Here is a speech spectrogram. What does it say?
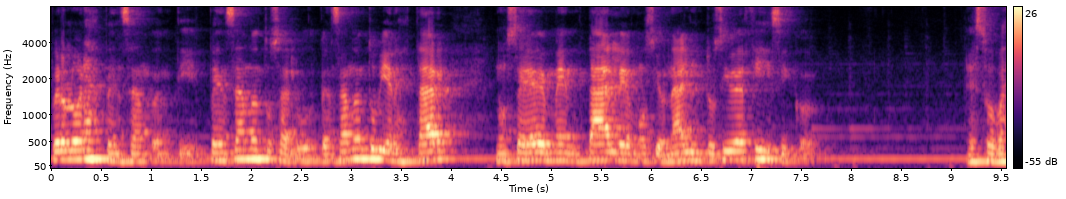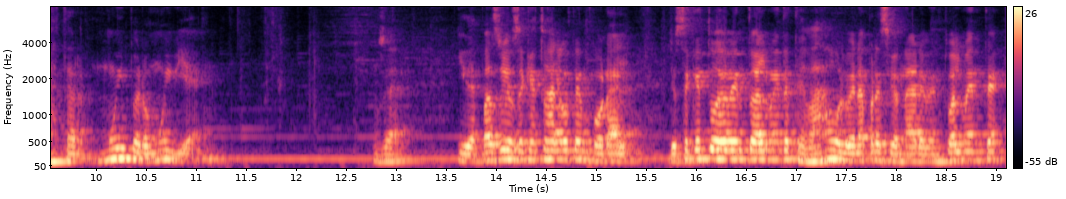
pero lo harás pensando en ti, pensando en tu salud, pensando en tu bienestar, no sé, mental, emocional, inclusive físico. Eso va a estar muy, pero muy bien. O sea, y de paso yo sé que esto es algo temporal. Yo sé que tú eventualmente te vas a volver a presionar, eventualmente,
